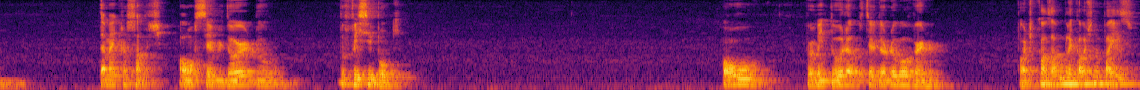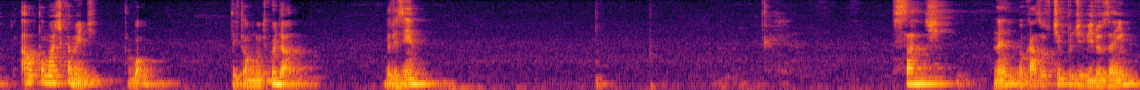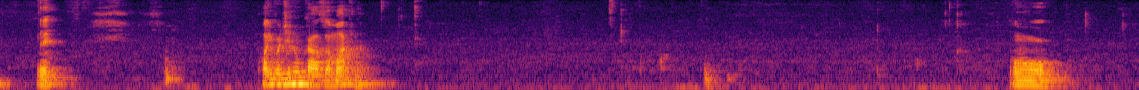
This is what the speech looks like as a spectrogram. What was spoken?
da Microsoft ou o servidor do, do Facebook. Ou, porventura, o servidor do governo. Pode causar um blackout no país automaticamente, tá bom? Tem que tomar muito cuidado. Belezinha? Salte né? No caso, o tipo de vírus aí, né? Ao invadir, no caso, a máquina, o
